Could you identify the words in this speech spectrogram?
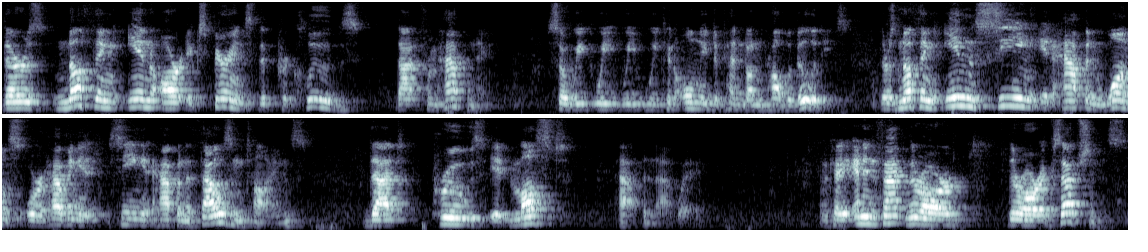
there's nothing in our experience that precludes that from happening. So we, we, we, we can only depend on probabilities. There's nothing in seeing it happen once or having it seeing it happen a thousand times that proves it must happen that way. Okay, and in fact there are there are exceptions.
